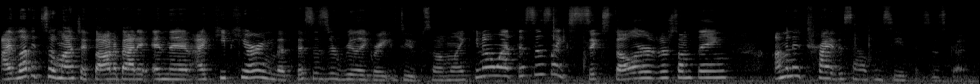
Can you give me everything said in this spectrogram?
I love it so much, I thought about it, and then I keep hearing that this is a really great dupe. So I'm like, you know what, this is like $6 or something. I'm gonna try this out and see if this is good.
